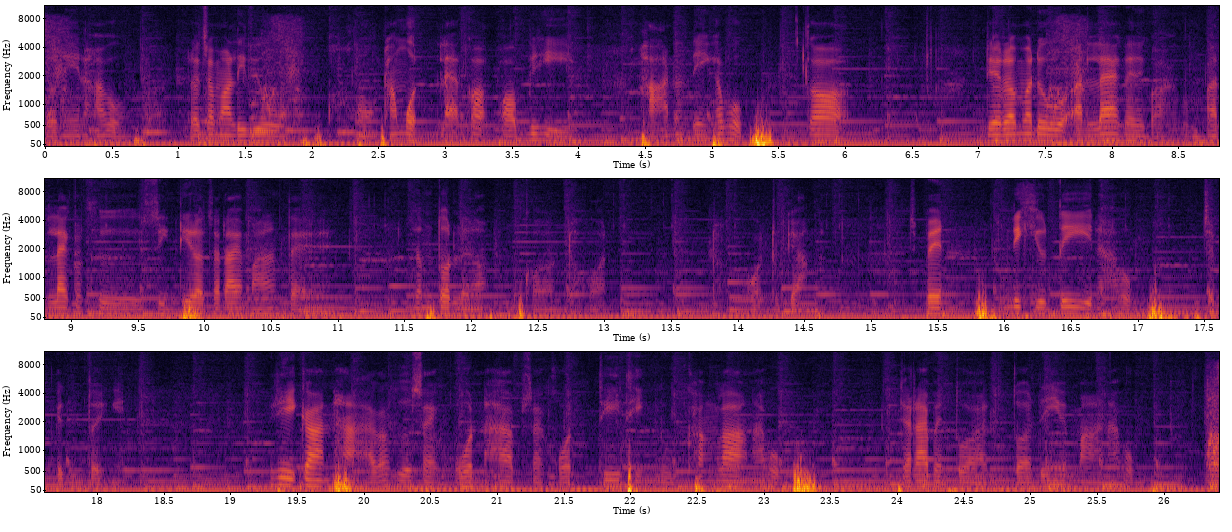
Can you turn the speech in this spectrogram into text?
ตัวนี้นะครับผมเราจะมารีวิวของทั้งหมดและก็พร้อมวิธีหานั่นเองครับผมก็ เดี๋ยวเรามาดูอันแรกเลยดีกว่าครับผมอันแรกก็คือสิ่งที่เราจะได้มาตั้งแต่เริ่มต้นเลยเนาะก่อนถอดถอดทุกอย่าง จะเป็น n i c u t y นะครับผมจะเป็นตัวอย่างงี้วิธีการหาก็คือใส่โค้ดนะครับใส่โค้ดที่ทิ้งอยู่ข้างล่างนะครับผมจะได้เป็นตัวตัวนี้มานะครับผมก็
